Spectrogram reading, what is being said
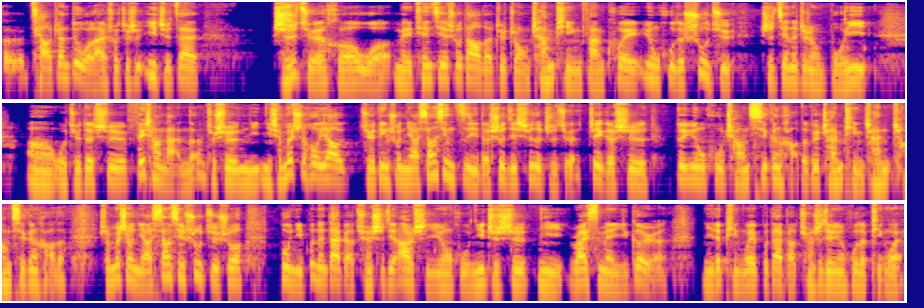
呃挑战对我来说，就是一直在直觉和我每天接收到的这种产品反馈、用户的数据之间的这种博弈。嗯，我觉得是非常难的。就是你，你什么时候要决定说你要相信自己的设计师的直觉？这个是对用户长期更好的，对产品长长期更好的。什么时候你要相信数据？说不，你不能代表全世界二十亿用户，你只是你 Riceman 一个人，你的品味不代表全世界用户的品味，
